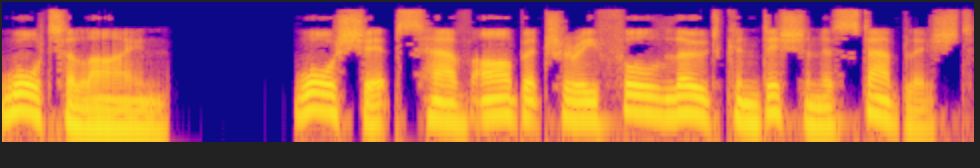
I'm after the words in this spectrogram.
waterline. Warships have arbitrary full load condition established.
